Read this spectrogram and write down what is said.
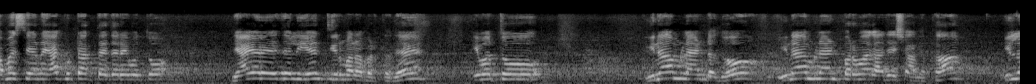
ಸಮಸ್ಯೆಯನ್ನು ಯಾಕೆ ಹುಟ್ಟಾಕ್ತಾ ಇದ್ದಾರೆ ಇವತ್ತು? ನ್ಯಾಯಾಲಯದಲ್ಲಿ ಏನು ತೀರ್ಮಾನ ಬರ್ತದೆ? ಇವತ್ತು ಇನಾಮ್ ಲ್ಯಾಂಡ್ ಅದು. ಇನಾಮ್ ಲ್ಯಾಂಡ್ ಪರವಾಗಿ ಆದೇಶ ಆಗುತ್ತಾ? ಇಲ್ಲ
